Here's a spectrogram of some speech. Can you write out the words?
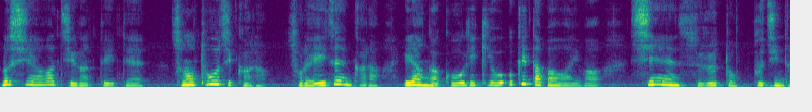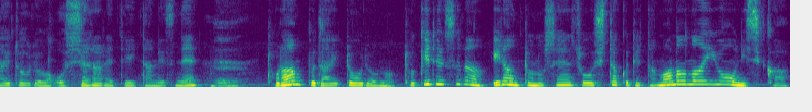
ロシアは違っていて、その当時から、それ以前からイランが攻撃を受けた場合は支援するとプーチン大統領はおっしゃられていたんですね。えトランプ大統領の時ですらイランとの戦争をしたくてたまらないようにしか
